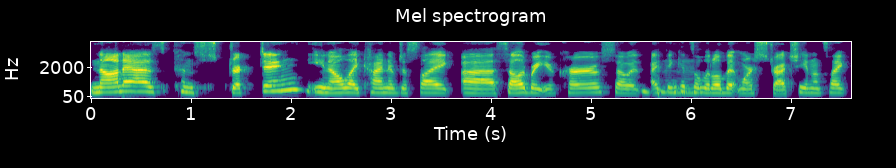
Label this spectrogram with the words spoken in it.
not as constricting, you know, like kind of just like uh celebrate your curves. So it, mm-hmm. I think it's a mm-hmm. little bit more stretchy, and it's like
